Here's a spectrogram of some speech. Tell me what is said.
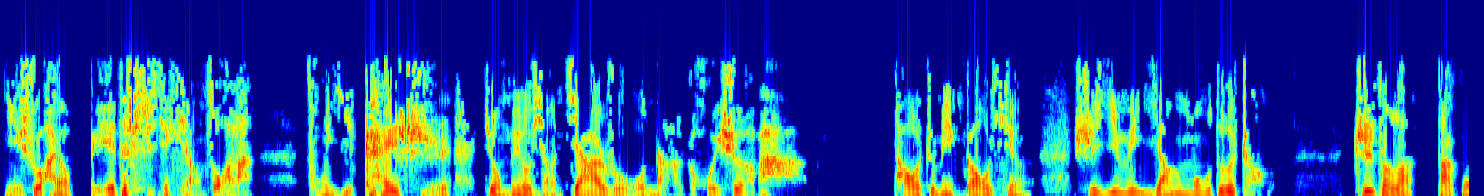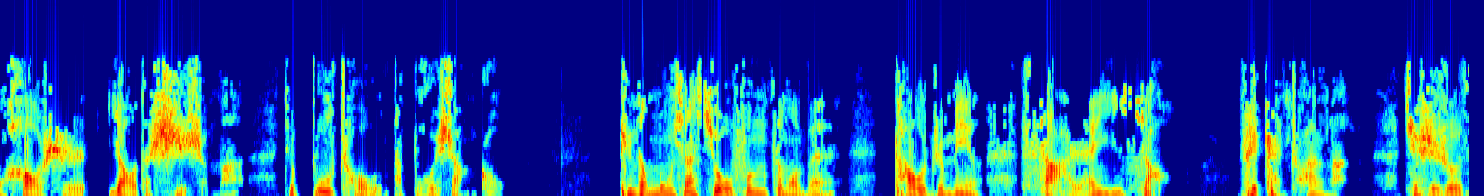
你说还有别的事情想做了，从一开始就没有想加入哪个会社吧？陶之命高兴是因为阳谋得逞，知道了大公好时要的是什么，就不愁他不会上钩。听到木下秀峰这么问，陶之命洒然一笑，被看穿了。确实如此，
